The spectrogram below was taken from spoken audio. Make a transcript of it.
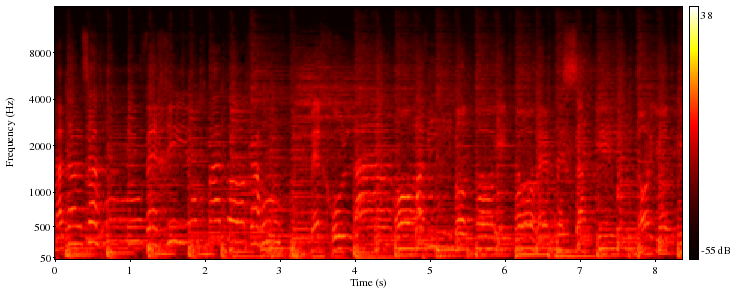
טלטל זהוב וחיוך מתוק אהוב, וכולם אוהבים אותו איתו הם משחקים, לא יודעים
